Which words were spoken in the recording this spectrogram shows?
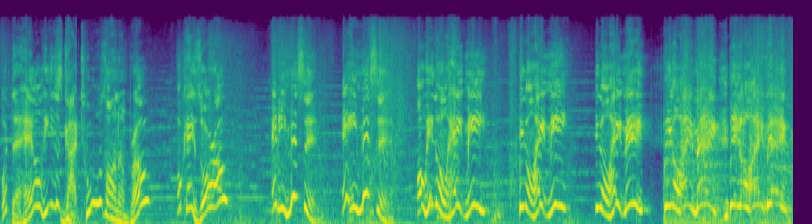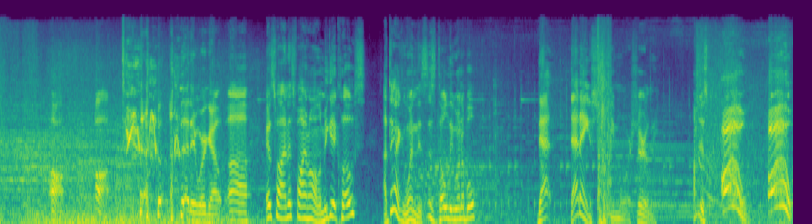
What the hell? He just got tools on him, bro. Okay, Zoro. And he missing. And he missing. Oh, he gonna hate me. He gonna hate me. He gonna hate me. He gonna hate me. He gonna hate me. Oh, oh, that didn't work out. Uh, it's fine. It's fine. Hold on. Let me get close. I think I can win this. This is totally winnable. That that ain't anymore. Surely. I'm just. Oh, oh,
